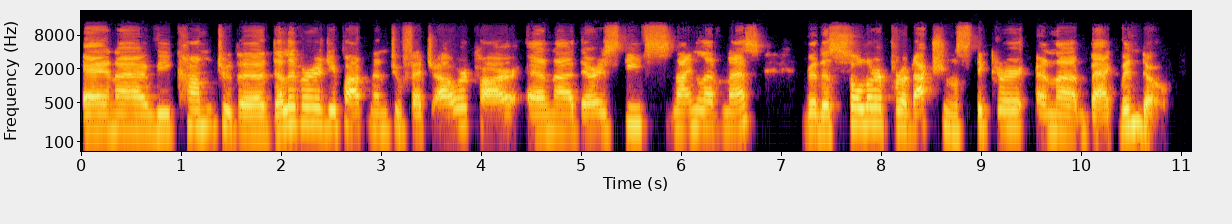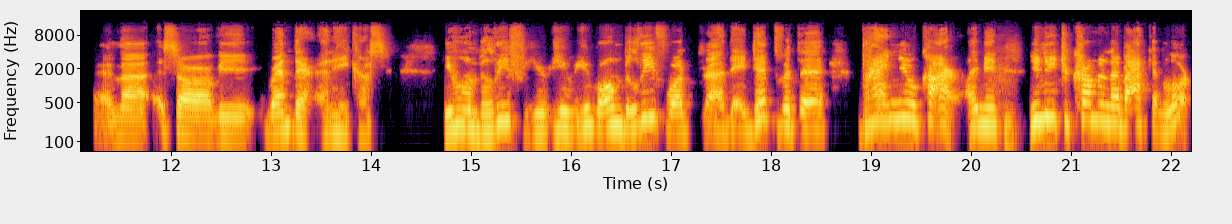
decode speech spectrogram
and uh, we come to the delivery department to fetch our car, and uh, there is Steve's 911s with a solar production sticker in the back window, and uh, so we went there, and he goes you won't believe you you, you won't believe what uh, they did with the brand new car. I mean, you need to come in the back and look.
